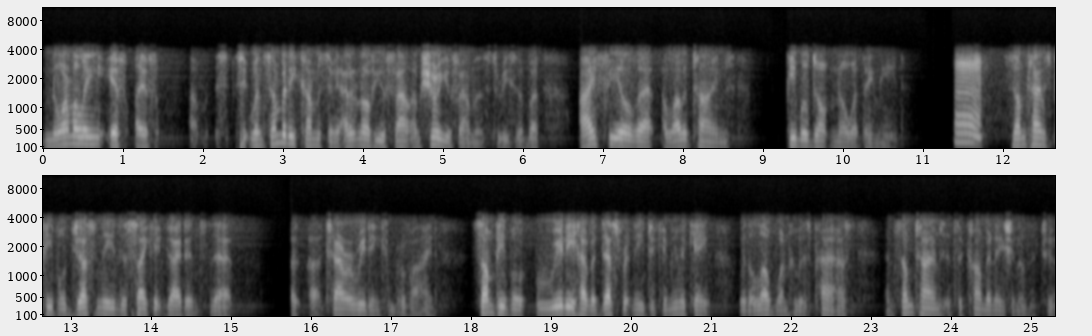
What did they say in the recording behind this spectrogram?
Normally, if if see, when somebody comes to me, I don't know if you found. I'm sure you found this, Theresa, but I feel that a lot of times people don't know what they need. Mm. Sometimes people just need the psychic guidance that a, a tarot reading can provide. Some people really have a desperate need to communicate with a loved one who has passed, and sometimes it's a combination of the two.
